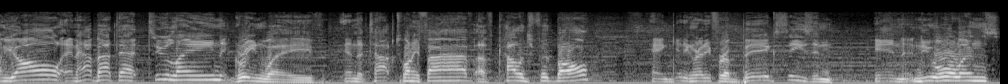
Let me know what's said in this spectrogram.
On y'all. And how about that Tulane Green Wave in the top 25 of college football and getting ready for a big season in New Orleans,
